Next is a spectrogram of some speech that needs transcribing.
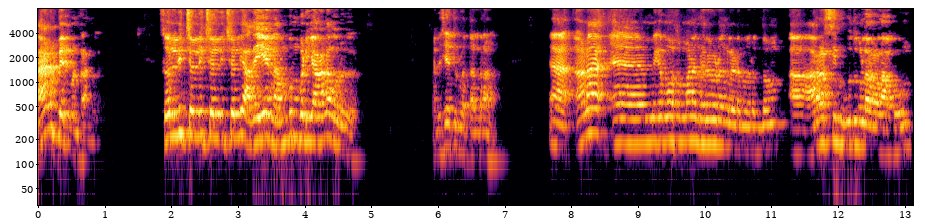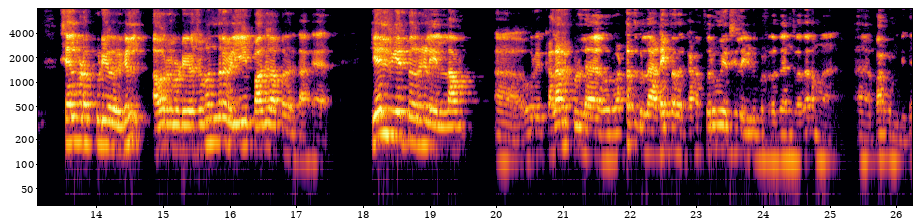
மேனிபுலேட் பண்றாங்கல்ல. சொல்லி சொல்லி சொல்லி சொல்லி அதையே நம்பும்படியான ஒரு விஷயத்துக்குள்ள தள்ளுறாங்க. ஆனா மிக மோசமான நிறுவனங்களிடமிருந்தும் அரசின் ஊதுகுழார்களாகவும் செயல்படக்கூடியவர்கள் அவர்களுடைய சுதந்திர வெளியை பாதுகாப்பதற்காக கேள்வி கேட்பவர்களை எல்லாம் ஒரு கலருக்குள்ள ஒரு வட்டத்துக்குள்ள அடைப்பதற்கான பெருமுயற்சியில ஈடுபடுறதுங்கிறத நம்ம பார்க்க முடியுது.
